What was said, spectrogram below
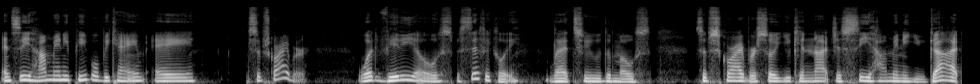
and see how many people became a subscriber. What videos specifically led to the most subscribers? So you can not just see how many you got,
